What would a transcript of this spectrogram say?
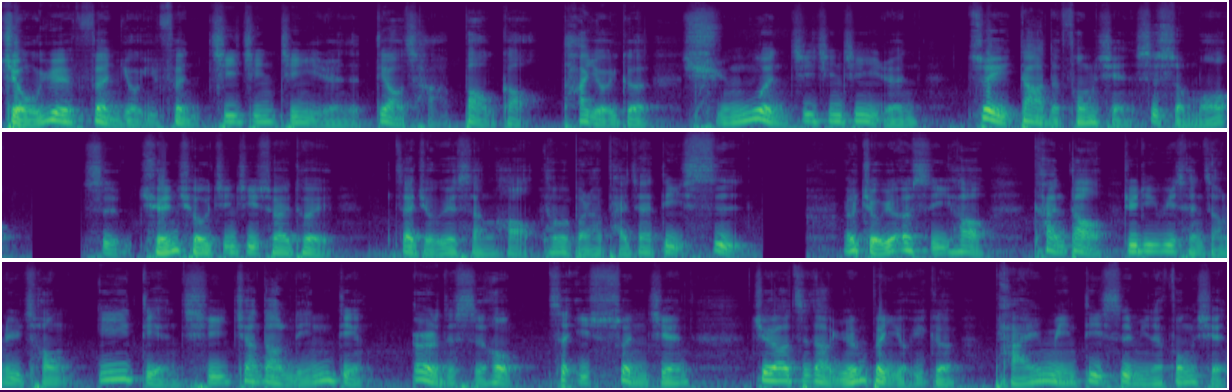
九月份有一份基金经理人的调查报告，他有一个询问基金经理人最大的风险是什么？是全球经济衰退。在九月三号，他们本来排在第四。而九月二十一号看到 GDP 成长率从一点七降到零点二的时候，这一瞬间就要知道，原本有一个排名第四名的风险，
